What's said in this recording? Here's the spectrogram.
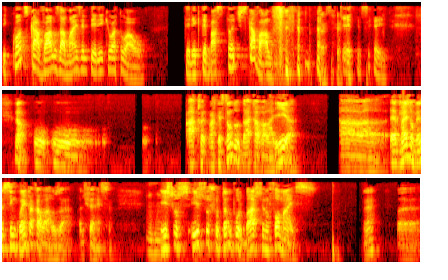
e quantos cavalos a mais ele teria que o atual. Teria que ter bastantes cavalos. que é esse aí. Não, o, o, a, a questão do, da cavalaria a, é mais ou menos 50 cavalos a, a diferença. Uhum. Isso, isso chutando por baixo, se não for mais. Né? Uh,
